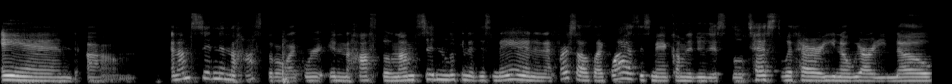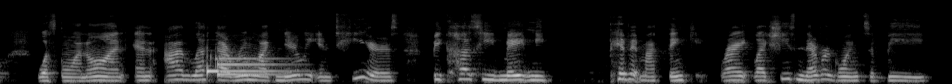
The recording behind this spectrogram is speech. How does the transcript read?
and um and I'm sitting in the hospital, like we're in the hospital, and I'm sitting looking at this man. And at first, I was like, why is this man coming to do this little test with her? You know, we already know what's going on. And I left that room like nearly in tears because he made me pivot my thinking, right? Like she's never going to be,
